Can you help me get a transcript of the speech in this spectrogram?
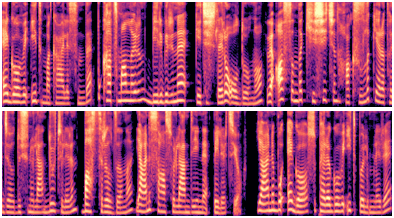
Ego ve Id makalesinde bu katmanların birbirine geçişleri olduğunu ve aslında kişi için haksızlık yaratacağı düşünülen dürtülerin bastırıldığını yani sansürlendiğini belirtiyor. Yani bu ego, süperego ve it bölümleri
